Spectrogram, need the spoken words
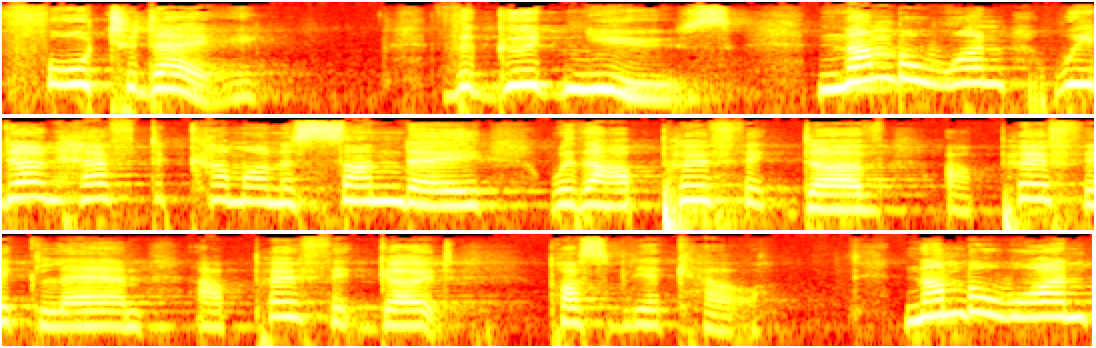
for today. The good news. Number one, we don't have to come on a Sunday with our perfect dove, our perfect lamb, our perfect goat, possibly a cow. Number one,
